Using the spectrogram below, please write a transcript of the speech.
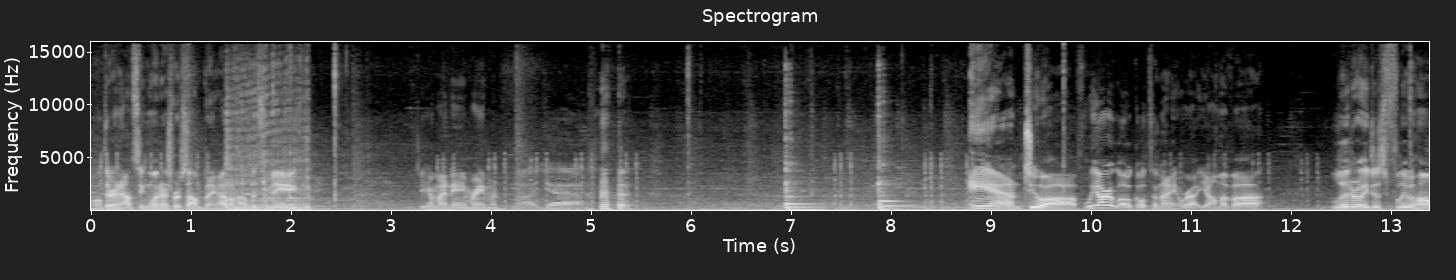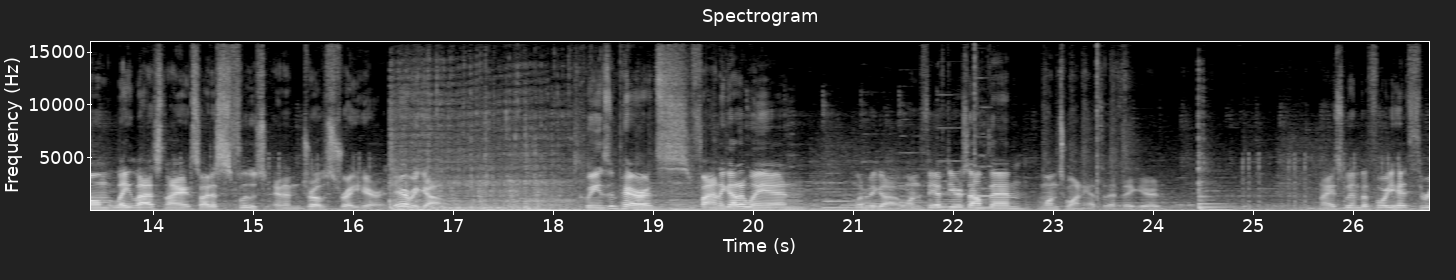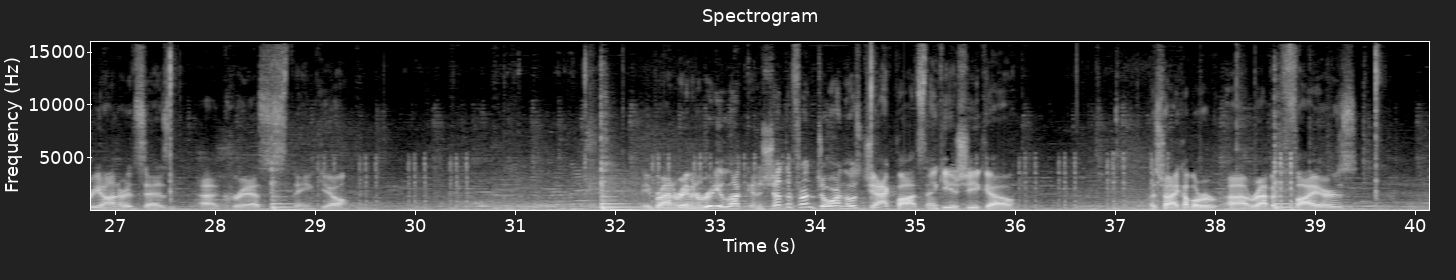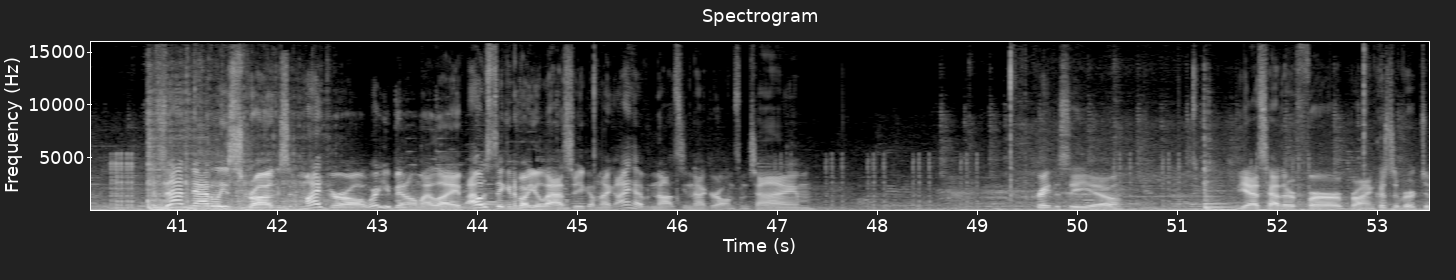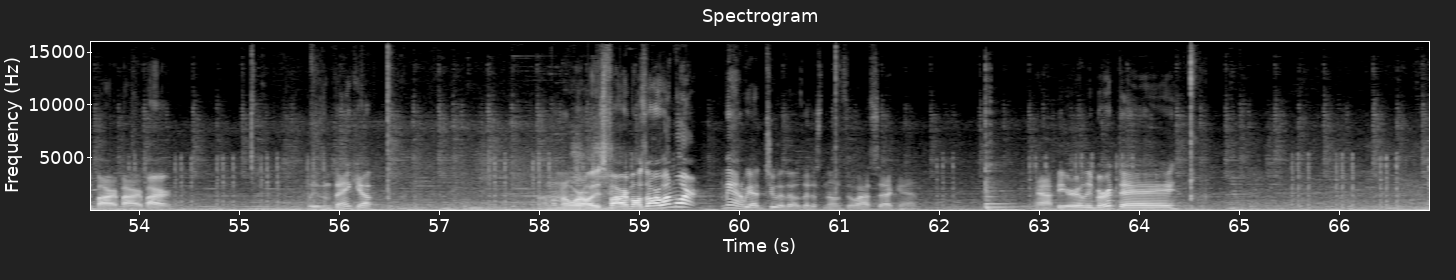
Well, they're announcing winners for something. I don't know if it's me. Do you hear my name, Raymond? Not yet. and two off. We are local tonight. We're at Yaamava. Literally just flew home late last night, so I just flew and then drove straight here. There we go. Queens and Parrots. Finally got a win. What do we got? 150 or something? 120. That's what I figured. Nice win before you hit 300, says uh, Chris. Thank you. Hey, Brian Raymond, Rudy Luck, and shut the front door on those jackpots. Thank you, Yoshiko. Let's try a couple uh, rapid fires. Is that Natalie Scruggs? My girl, where you been all my life? I was thinking about you last week. I'm like, I have not seen that girl in some time. Great to see you. Yes, Heather, for Brian Christopher to bar, bar, bar. Please and thank you. I don't know where all these fireballs are. One more! Man, we had two of those. I just noticed the last second. Happy early birthday.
